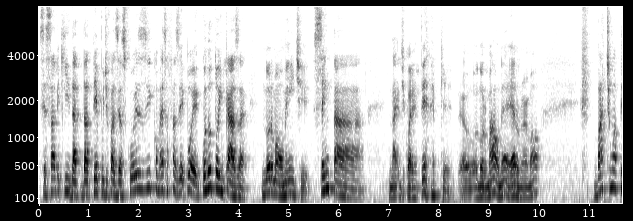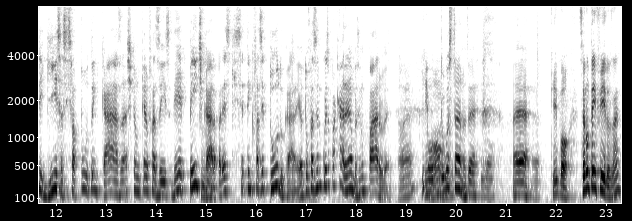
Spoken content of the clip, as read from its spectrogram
Você sabe que dá, dá tempo de fazer as coisas e começa a fazer. Pô, quando eu tô em casa normalmente, sem estar tá de quarentena, porque é o normal, né? Era o normal bate uma preguiça, assim, você fala, pô, tô em casa, acho que eu não quero fazer isso. De repente, hum. cara, parece que você tem que fazer tudo, cara. Eu tô fazendo coisa pra caramba, você não paro, velho. Ah, é? Que bom. Tô gostando até. Que bom. É. é. Que bom. Você não tem filhos, né?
